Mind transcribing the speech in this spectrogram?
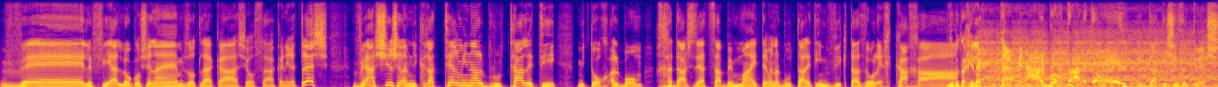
ולפי הלוגו שלהם זאת להקה שעושה כנראה טרש, והשיר שלהם נקרא Terminal Brutality מתוך אלבום חדש, זה יצא במאי, Terminal Brutality, Invicta זה הולך ככה. זה בטח ילך, Terminal Brutality! ידעתי שזה thrash,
